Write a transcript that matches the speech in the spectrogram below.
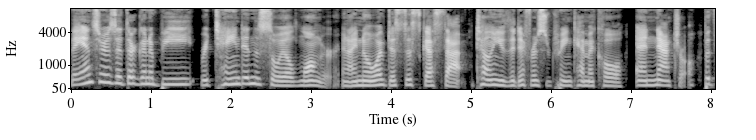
The answer is that they're going to be retained in the soil longer. And I know I've just discussed that, telling you the difference between chemical and natural. But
